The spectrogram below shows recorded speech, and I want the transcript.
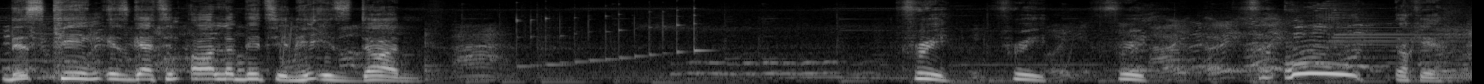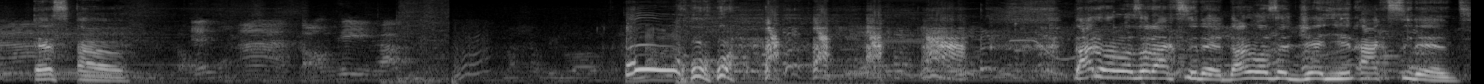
this king is getting all the beating. He is done. Free. Free. Free. Ooh, okay. SR. that one was an accident. That was a genuine accident.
